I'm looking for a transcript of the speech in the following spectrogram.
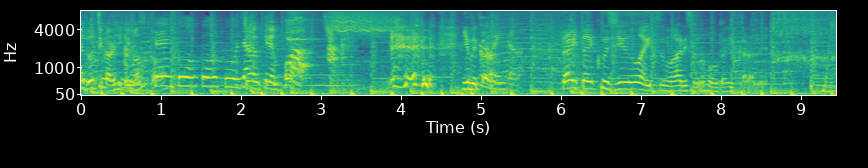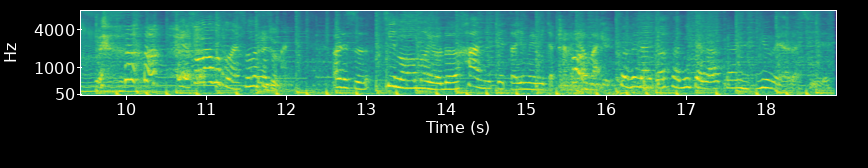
はいどっちから引きますか？先攻後攻じゃんけんぽん。夢からいいんかな。だいたいくじ運はいつもアリスの方がいいからねいやそんなことないそんなことない。アリス昨日の夜歯抜けた夢見たからやばい。これなんかさ見たらあかん夢やらしいです。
